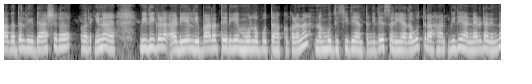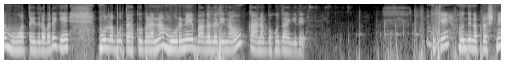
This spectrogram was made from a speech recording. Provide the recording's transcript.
ಭಾಗದಲ್ಲಿ ಡ್ಯಾಶರವರೆಗಿನ ವಿಧಿಗಳ ಅಡಿಯಲ್ಲಿ ಭಾರತೀಯರಿಗೆ ಮೂಲಭೂತ ಹಕ್ಕುಗಳನ್ನು ನಮೂದಿಸಿದೆ ಅಂತಂದಿದೆ ಸರಿಯಾದ ಉತ್ತರ ವಿಧಿ ಹನ್ನೆರಡರಿಂದ ಮೂವತ್ತೈದರವರೆಗೆ ಮೂಲಭೂತ ಹಕ್ಕುಗಳನ್ನು ಮೂರನೇ ಭಾಗದಲ್ಲಿ ನಾವು ಕಾಣಬಹುದಾಗಿದೆ. ಓಕೆ, ಮುಂದಿನ ಪ್ರಶ್ನೆ.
